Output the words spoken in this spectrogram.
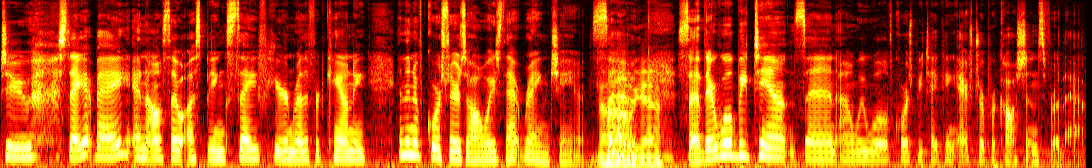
to stay at bay and also us being safe here in Rutherford County. And then, of course, there's always that rain chance. So, oh, yeah. So there will be tents, and uh, we will, of course, be taking extra precautions for that.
